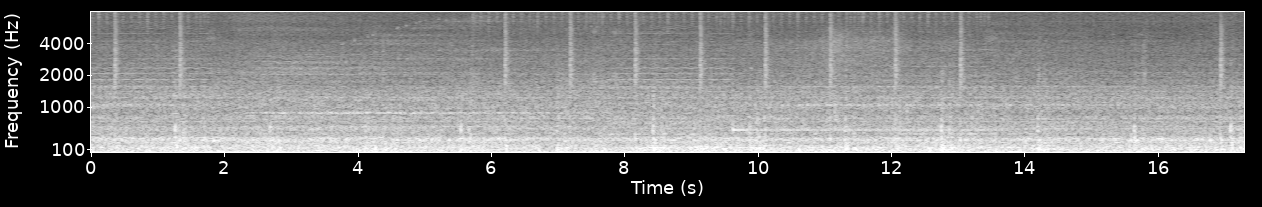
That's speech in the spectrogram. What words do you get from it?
ง Thank you.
